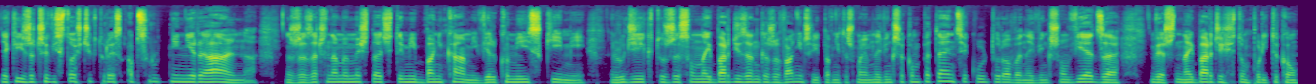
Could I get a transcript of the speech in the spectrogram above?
jakiejś rzeczywistości, która jest absolutnie nierealna, że zaczynamy myśleć tymi bańkami wielkomiejskimi, ludzi, którzy są najbardziej zaangażowani, czyli pewnie też mają największe kompetencje kulturowe, największą wiedzę, wiesz, najbardziej się tą polityką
